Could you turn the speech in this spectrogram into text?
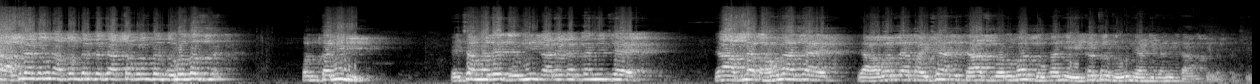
आपल्याकडून आपण तर कधी आतापर्यंत बोलतच नाही. पण तरी याच्यामध्ये दोन्ही कार्यकर्त्यांनी जे आहे या आपल्या भावना ज्या आहेत या आवरल्या पाहिजे आणि त्याचबरोबर दोघांनी एकत्र मिळून या ठिकाणी काम केलं पाहिजे.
